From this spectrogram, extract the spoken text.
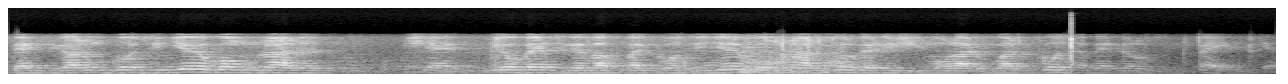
Penso che un consigliere comunale cioè, io penso che va a fare il consigliere comunale solo per ricimolare qualcosa per lo stipendio.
